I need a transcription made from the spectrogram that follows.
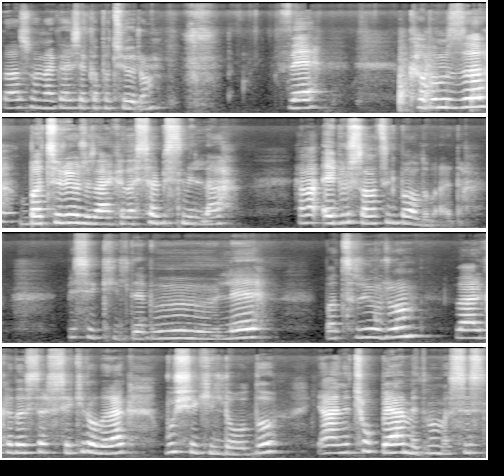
Daha sonra arkadaşlar kapatıyorum. Ve kabımızı batırıyoruz arkadaşlar. Bismillah. Hemen Ebru sanatı gibi oldu bu arada. Bir şekilde böyle batırıyorum. Ve arkadaşlar şekil olarak bu şekilde oldu. Yani çok beğenmedim ama siz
